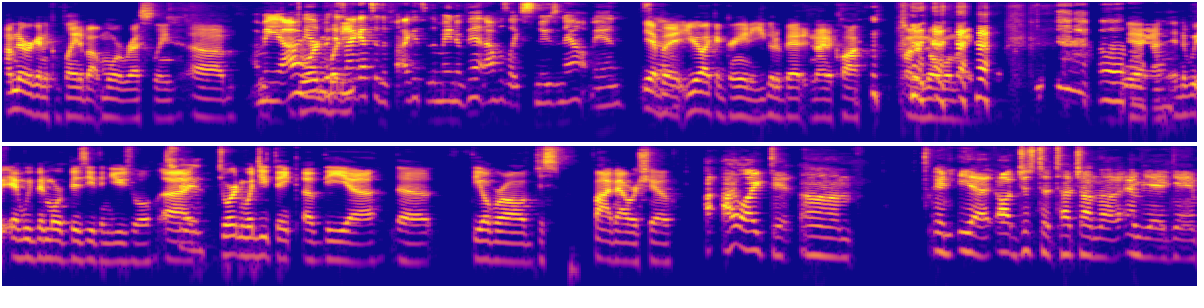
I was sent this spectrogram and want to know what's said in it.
I'm never going to complain about more wrestling. Um, I mean, I Jordan, what because you- I got to the I got to the main event. I was like snoozing out, man. yeah, So- but you're like a granny. You go to bed at nine o'clock on a normal night. Oh, Yeah, and we and we've been more busy than usual. Uh, Jordan, what do you think of the uh, the the overall just five hour show? I, I liked it. Um, and yeah, uh, just to touch on the NBA game.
